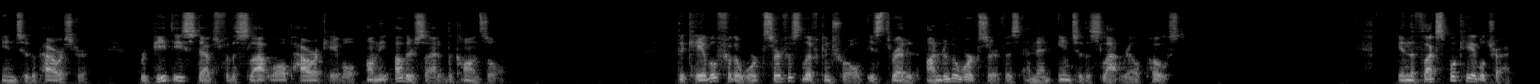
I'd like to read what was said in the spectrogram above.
into the power strip. Repeat these steps for the slat wall power cable on the other side of the console. The cable for the work surface lift control is threaded under the work surface and then into the slat rail post. In the flexible cable track,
